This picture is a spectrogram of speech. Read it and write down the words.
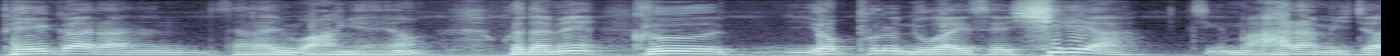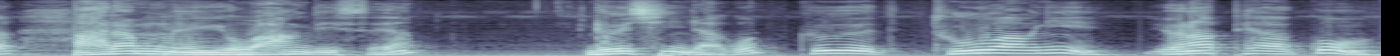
베가라는 사람이 왕이에요. 그다음에 그 옆으로 누가 있어요? 시리아 지금 아람이죠. 아람 왕도 있어요. 르신이라고 그 두 왕이 연합해 갖고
